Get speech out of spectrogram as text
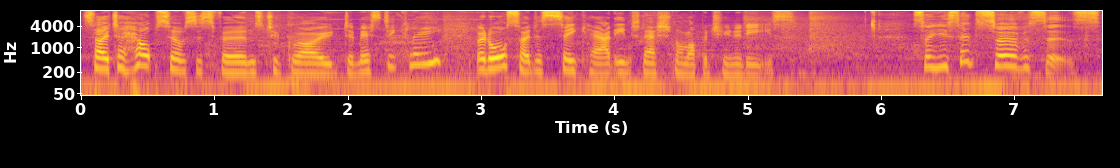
So, to help services firms to grow domestically, but also to seek out international opportunities. So, you said services,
